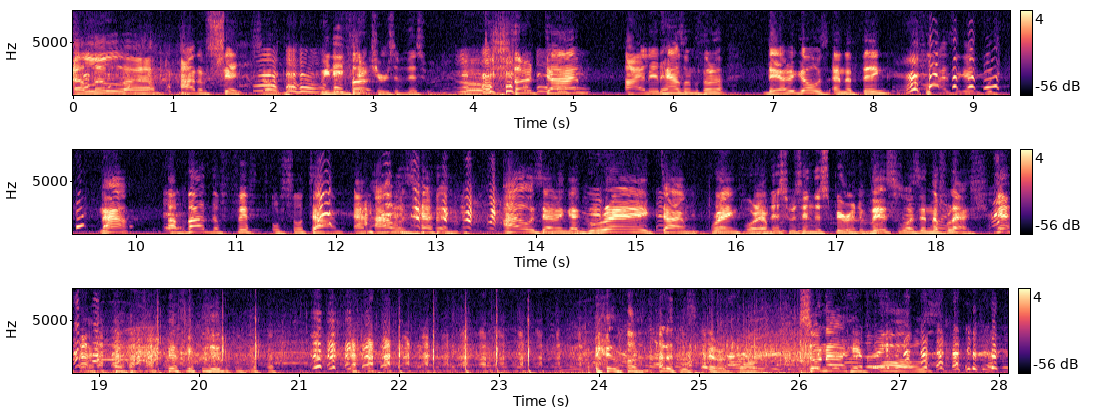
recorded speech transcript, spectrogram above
a little uh, out of shape. So We need pictures of this one. Oh. Third time, I laid hands on the third. There he goes, and the thing flies again. Now, about the fifth or so time, and I was having, I was having a great time praying for him. This was in the spirit of This was in the flesh. This was in the flesh. it was not in the spirit, Paul. So now he falls.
